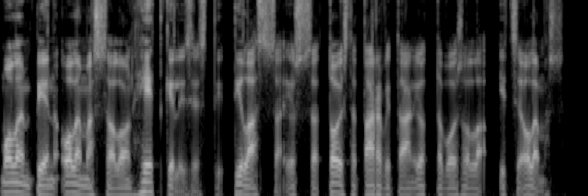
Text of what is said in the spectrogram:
molempien olemassaolo on hetkellisesti tilassa, jossa toista tarvitaan, jotta voisi olla itse olemassa.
